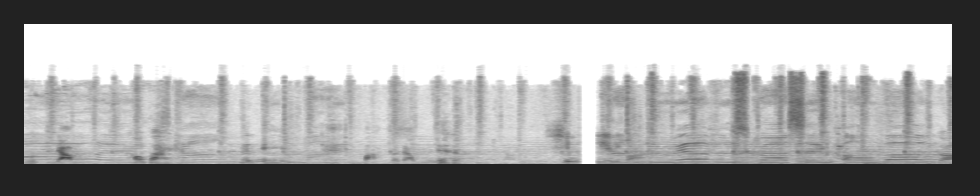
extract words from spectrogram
หมึกดำเข้าไป นั่นเอง ปากก็ดำเลยเนี่ยชิมอันนี้ดีกว่า Rivers crossing over. ก็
